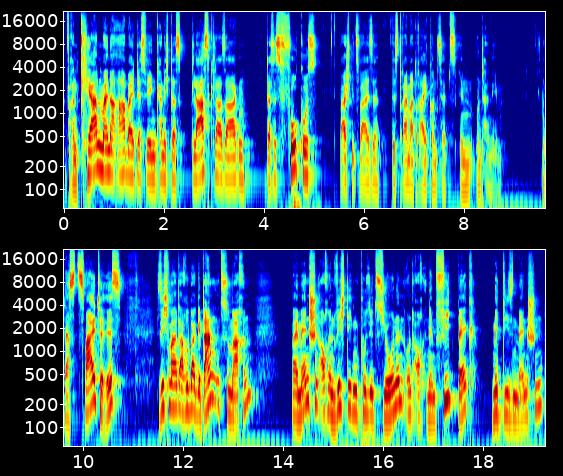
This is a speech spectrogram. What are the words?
einfach ein Kern meiner Arbeit, deswegen kann ich das glasklar sagen. Das ist Fokus beispielsweise des 3x3-Konzepts in Unternehmen. Das zweite ist, sich mal darüber Gedanken zu machen, bei Menschen auch in wichtigen Positionen und auch in dem Feedback mit diesen Menschen,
